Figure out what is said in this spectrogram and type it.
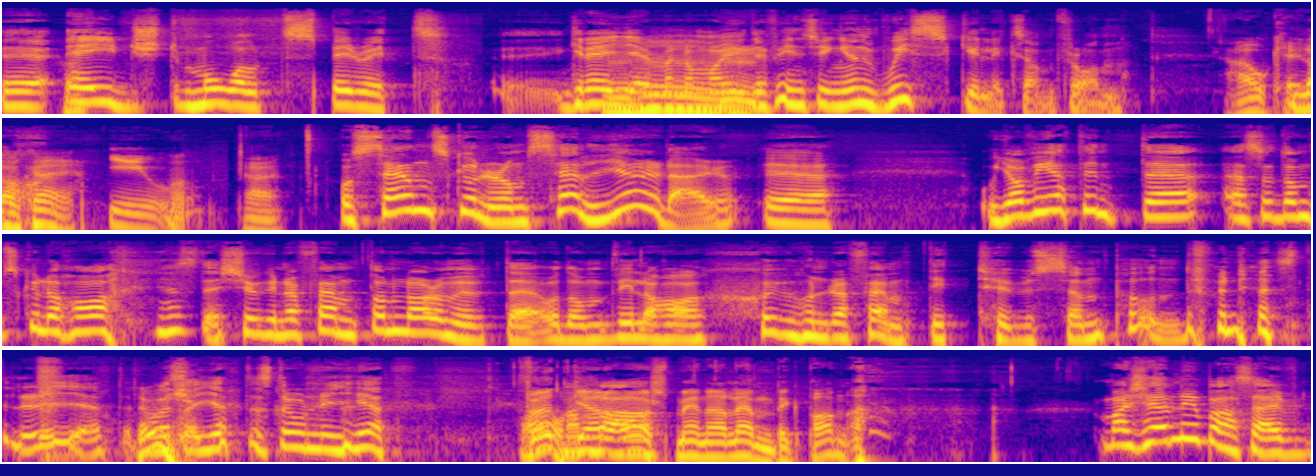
eh, aged malt spirit eh, grejer, men de ju, det finns ju ingen whisky liksom från Ja, okej. Loch. Eo. Nej. Och sen skulle de sälja det där. Eh, och jag vet inte, alltså de skulle ha, just det, 2015 la de ut det och de ville ha 750 000 pund för destilleriet. Det var en jättestor nyhet. För ett garage med en alembikpanna. Man känner ju bara så här,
